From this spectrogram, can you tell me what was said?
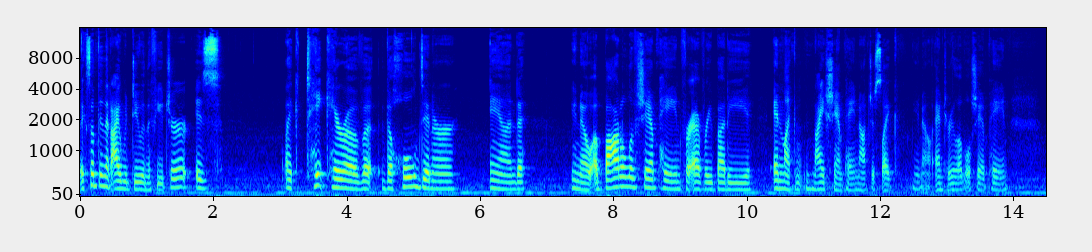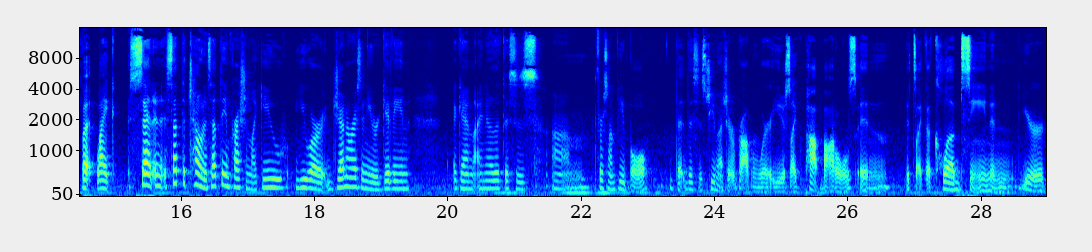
like something that I would do in the future is like take care of the whole dinner and you know a bottle of champagne for everybody and like nice champagne not just like you know entry level champagne. But like set and set the tone and set the impression like you you are generous and you are giving. Again i know that this is um, for some people that this is too much of a problem where you just like pop bottles and it's like a club scene and you're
